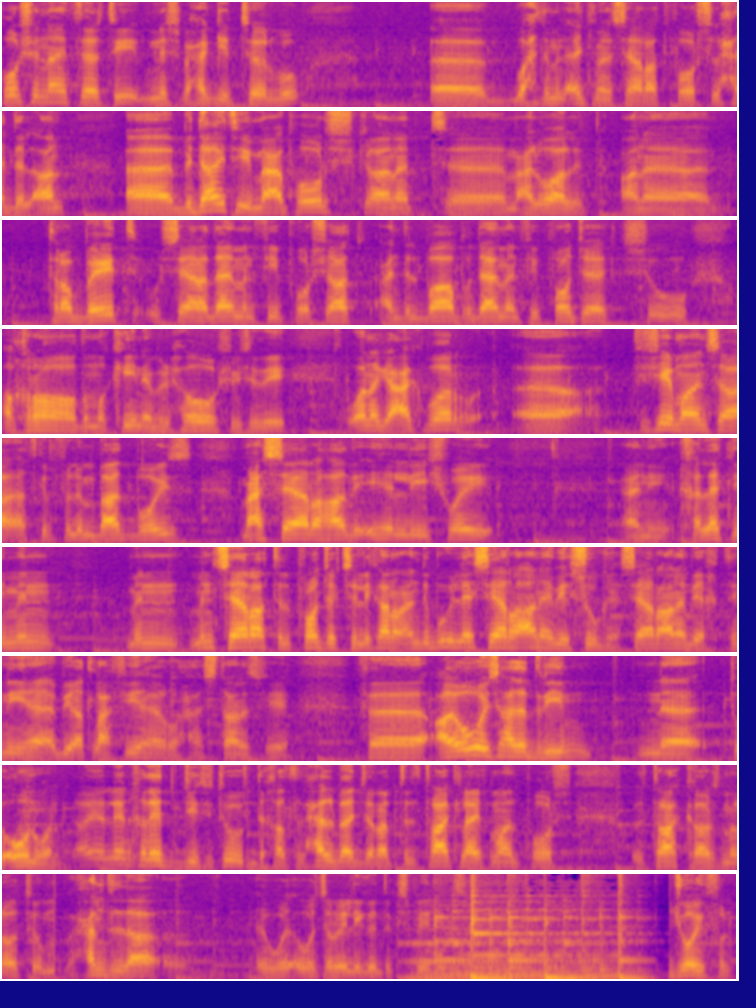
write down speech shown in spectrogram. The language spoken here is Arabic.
بورش 930 بالنسبة حقي التوربو أه واحدة من أجمل سيارات بورش لحد الآن. أه بدايتي مع بورش كانت أه مع الوالد. أنا تربيت والسيارة دائما في بورشات عند الباب ودائما في projects وأغراض وماكينة بالحوش وكذي. وأنا قاعد أكبر في شيء ما أنساه أذكر فيلم Bad Boys مع السيارة هذه هي اللي شوي يعني خلتني من من من سيارات ال projects اللي كانوا عند أبوي لسياره أنا أبي أسوقها، سيارة أنا أبي أقتنيها، أبي أطلع فيها أروح أستأنس فيها. فا I always had a dream to own one. لين خذيت GT 2 دخلت الحلبة جربت ال track life مال بورش وال track cars مالوتهم الحمد لله it was a really good experience. joyful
